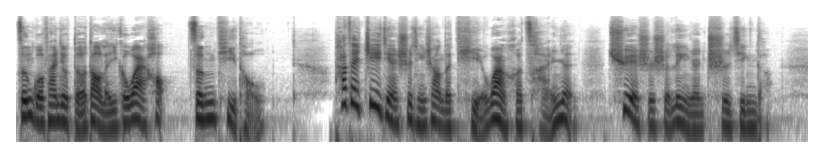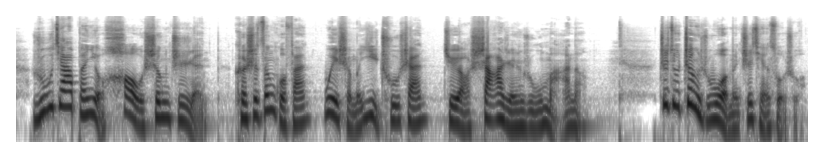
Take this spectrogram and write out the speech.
曾国藩就得到了一个外号“曾剃头”。他在这件事情上的铁腕和残忍，确实是令人吃惊的。儒家本有好生之人，可是曾国藩为什么一出山就要杀人如麻呢？这就正如我们之前所说，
